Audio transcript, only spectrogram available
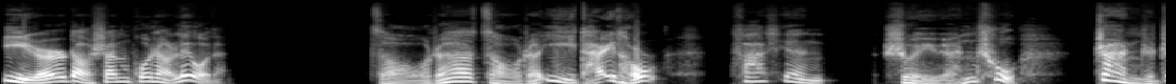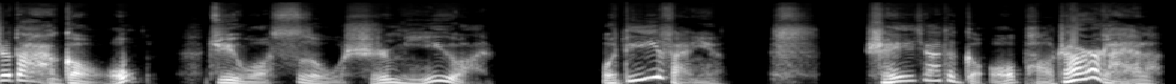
一人到山坡上溜达。走着走着，一抬头，发现水源处站着只大狗。距我四五十米远，我第一反应，谁家的狗跑这儿来了？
